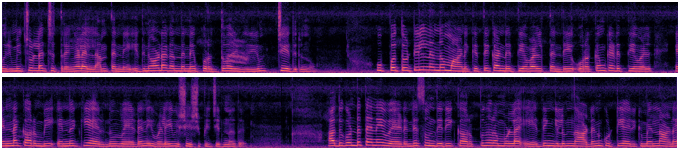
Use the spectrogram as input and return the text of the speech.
ഒരുമിച്ചുള്ള ചിത്രങ്ങളെല്ലാം തന്നെ ഇതിനോടകം തന്നെ പുറത്തു വരികയും ചെയ്തിരുന്നു. ഉപ്പുതൊട്ടിയിൽ നിന്നും മാണിക്യത്തെ കണ്ടെത്തിയവൾ, തന്റെ ഉറക്കം കെടുത്തിയവൾ, എണ്ണക്കറുമ്പി എന്നൊക്കെയായിരുന്നു വേടൻ ഇവളെ വിശേഷിപ്പിച്ചിരുന്നത്. അതുകൊണ്ട് തന്നെ വേടന്റെ സുന്ദരി കറുപ്പ് നിറമുള്ള ഏതെങ്കിലും നാടൻ കുട്ടിയായിരിക്കുമെന്നാണ്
